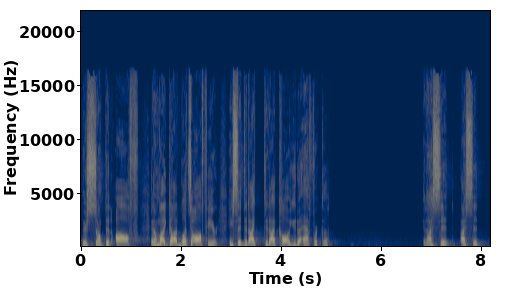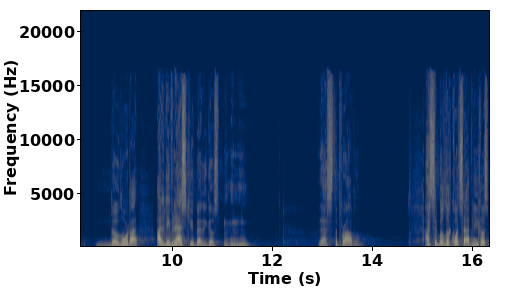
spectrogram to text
there's something off, and I'm like, God, what's off here? He said, Did I did I call you to Africa? And I said, I said no, Lord, I, I didn't even ask you about it. He goes, That's the problem. I said, But look what's happening. He goes,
